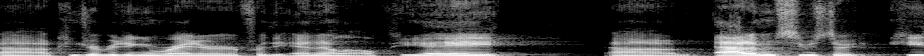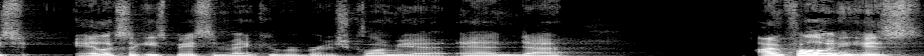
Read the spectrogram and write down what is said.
uh, contributing writer for the NLLPA. Um, Adam seems to, he's, it looks like he's based in Vancouver, British Columbia. And uh, I'm following his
